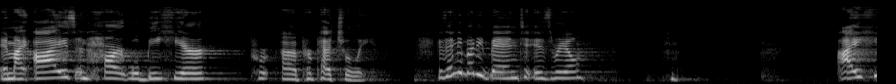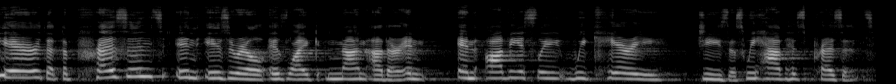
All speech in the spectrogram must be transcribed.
And my eyes and heart will be here per, uh, perpetually. Has anybody been to Israel? I hear that the presence in Israel is like none other. And, and obviously, we carry Jesus, we have his presence.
